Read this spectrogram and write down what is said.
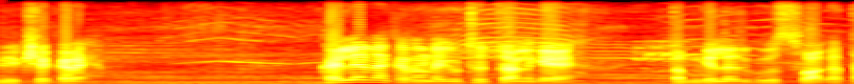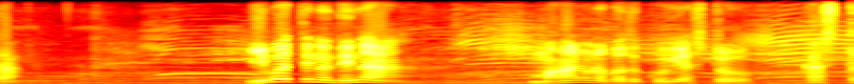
ವೀಕ್ಷಕರೇ ಕಲ್ಯಾಣ ಕರ್ನಾಟಕ ಯೂಟ್ಯೂಬ್ ಚಾನಲ್ಗೆ ತಮಗೆಲ್ಲರಿಗೂ ಸ್ವಾಗತ. ಇವತ್ತಿನ ದಿನ ಮಾನವನ ಬದುಕು ಎಷ್ಟು ಕಷ್ಟ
